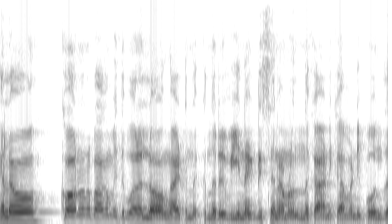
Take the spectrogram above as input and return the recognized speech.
ഹലോ കോർണർ ഭാഗം ഇതുപോലെ ലോങ് ആയിട്ട് നിൽക്കുന്ന ഒരു വീനക് ഡിസൈൻ നമ്മൾ ഇന്ന് കാണിക്കാൻ വേണ്ടി പോകുന്നത്.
